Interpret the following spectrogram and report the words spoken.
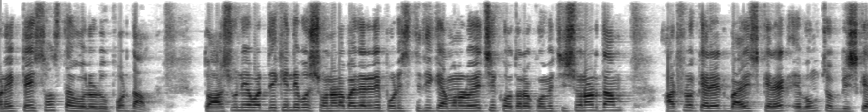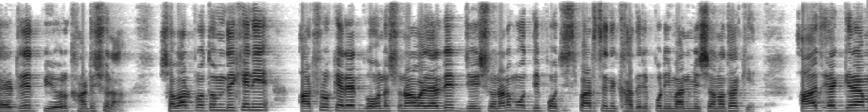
অনেকটাই সস্তা হলো রুপোর দাম। তো আসুন এবার দেখে নেব সোনার বাজারের পরিস্থিতি কেমন রয়েছে, কতটা কমেছে সোনার দাম? আঠেরো ক্যারেট, বাইশ ক্যারেট এবং চব্বিশ ক্যারেটের পিওর খাঁটি সোনা। সবার প্রথম দেখে নিয়ে আঠেরো ক্যারেট গহনা সোনার বাজার যেই সোনার মধ্যে পঁচিশ পার্সেন্ট খাদের পরিমাণ মেশানো থাকে। আজ এক গ্রাম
